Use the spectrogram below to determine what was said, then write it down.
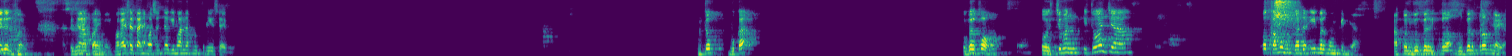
I don't know. Maksudnya apa ini? Makanya saya tanya maksudnya gimana Putri saya. Untuk buka Google Form. Oh, cuman itu aja. Oh, kamu nggak ada email mungkin ya? Akun Google Google Chrome-nya ya?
